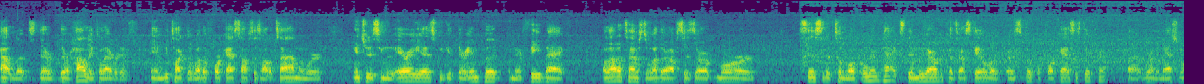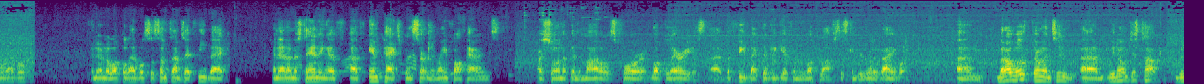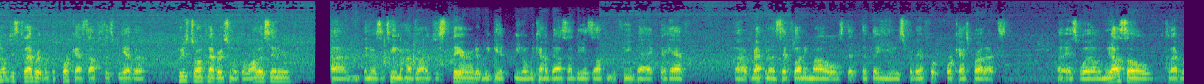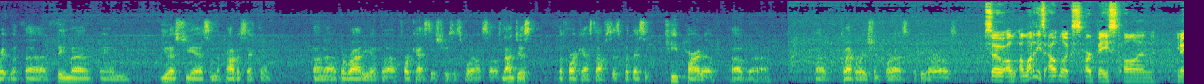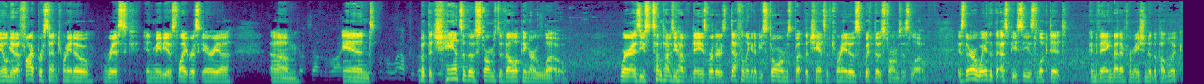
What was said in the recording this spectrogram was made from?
outlooks they're they're highly collaborative and we talk to weather forecast offices all the time when we're introducing new areas we get their input and their feedback a lot of times the weather offices are more sensitive to local impacts than we are because our scale of our scope of forecast is different uh, we're on a national level and on the local level so sometimes that feedback and that understanding of, of impacts when certain rainfall patterns are showing up in the models for local areas. Uh, the feedback that we get from the local offices can be really valuable. Um, but I will throw in too, um, we don't just talk, we don't just collaborate with the forecast offices. We have a pretty strong collaboration with the Water Center. Um, and there's a team of hydrologists there that we get, you know, we kind of bounce ideas off and the feedback. They have uh, rapid onset flooding models that, that they use for their for- forecast products uh, as well. And we also collaborate with uh, FEMA and USGS and the private sector on a variety of uh, forecast issues as well. So it's not just the forecast offices, but that's a key part of, of, uh, of collaboration for us with the EROs. So a, a, lot of these outlooks are based on, you know, you'll get a 5% tornado risk in maybe a slight risk area. Um, and, but the chance of those storms developing are low. Whereas you sometimes you have days where there's definitely going to be storms, but the chance of tornadoes with those storms is low. Is there a way that the SPC has looked at conveying that information to the public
